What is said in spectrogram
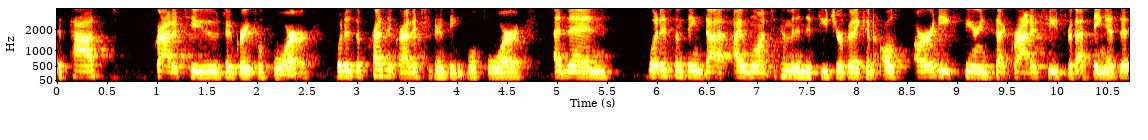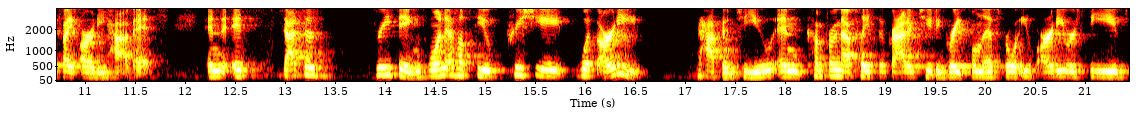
a past gratitude I'm grateful for? What is a present gratitude I'm thankful for? And then what is something that I want to come in in the future, but I can also already experience that gratitude for that thing as if I already have it. And it that does three things. One, it helps you appreciate what's already happened to you and come from that place of gratitude and gratefulness for what you've already received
